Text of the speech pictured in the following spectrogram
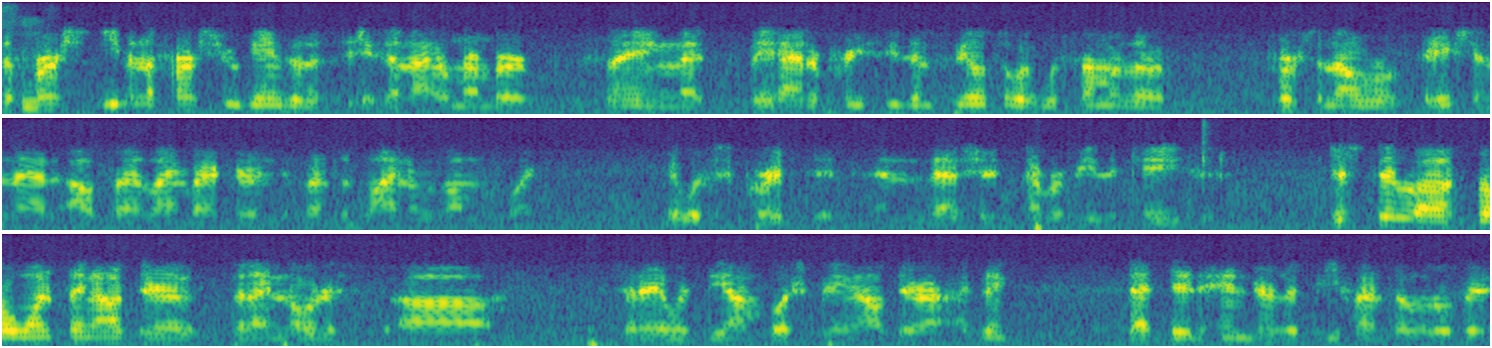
the hmm. first, even the first few games of the season, I remember saying that they had a preseason feel to it with some of the personnel rotation. That outside linebacker and defensive line, it was almost like it was scripted, and that should never be the case. Just to uh, throw one thing out there that I noticed uh, today with Deon Bush being out there, I think that did hinder the defense a little bit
